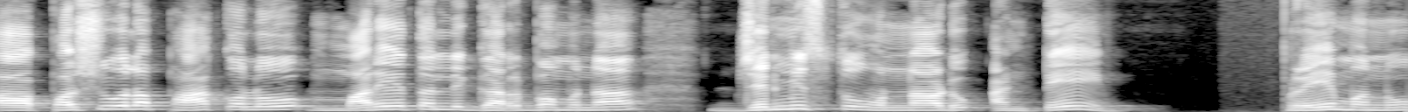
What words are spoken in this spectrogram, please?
ఆ పశువుల పాకలో మరే తల్లి గర్భమున జన్మిస్తూ ఉన్నాడు అంటే ప్రేమను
